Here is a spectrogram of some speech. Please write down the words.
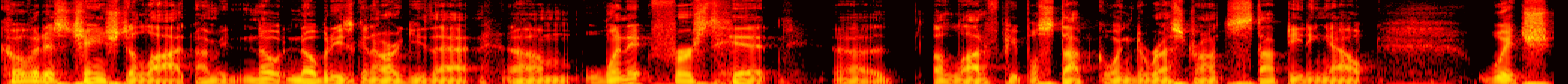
COVID has changed a lot. I mean, no nobody's going to argue that. Um, when it first hit, uh, a lot of people stopped going to restaurants, stopped eating out, which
